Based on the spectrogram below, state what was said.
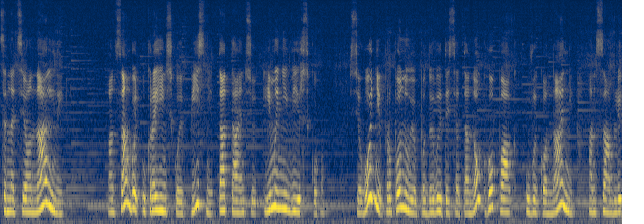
це національний ансамбль української пісні та танцю імені Вірського. Сьогодні пропоную подивитися танок гопак у виконанні ансамблю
